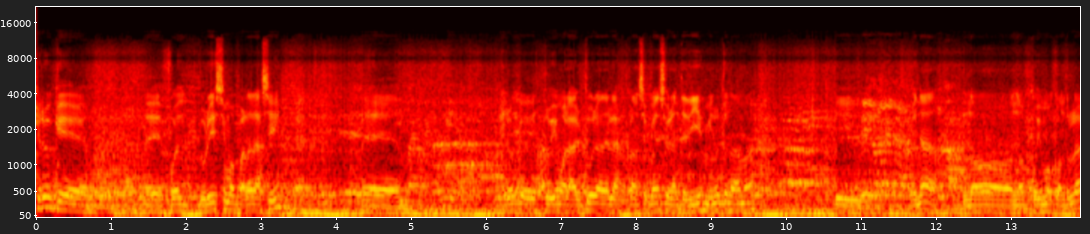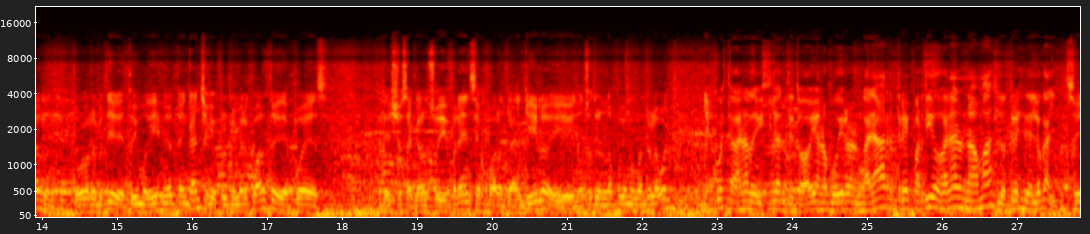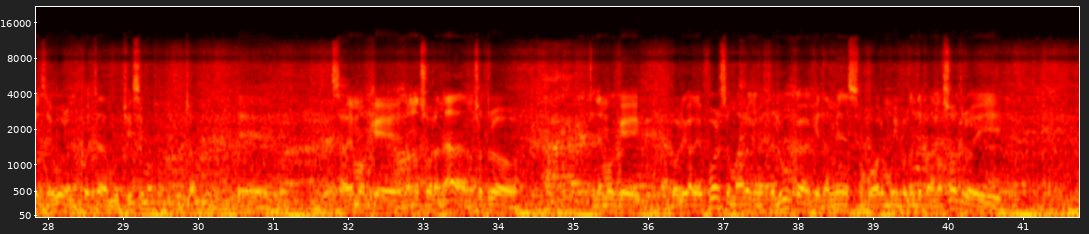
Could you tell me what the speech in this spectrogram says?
Creo que eh, fue durísimo perder así. Eh, creo que estuvimos a la altura de las consecuencias durante 10 minutos nada más. Y, y nada, no, no pudimos controlar. Te vuelvo a repetir, estuvimos 10 minutos en cancha, que fue el primer cuarto, y después ellos sacaron su diferencia, jugaron tranquilo y nosotros no pudimos encontrar la vuelta. Les cuesta ganar de visitante, todavía no pudieron ganar, tres partidos ganaron nada más, los tres del local. Sí, seguro, nos cuesta muchísimo. Eh, sabemos que no nos sobra nada, nosotros tenemos que doblegar el esfuerzo, más ahora que no está Luca, que también es un jugador muy importante para nosotros y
